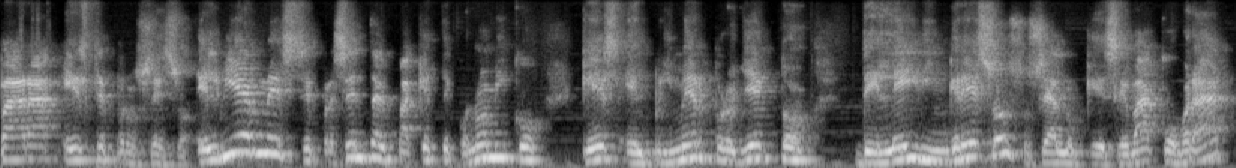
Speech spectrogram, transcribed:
para este proceso. El viernes se presenta el paquete económico, que es el primer proyecto de ley de ingresos, o sea, lo que se va a cobrar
